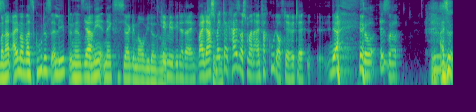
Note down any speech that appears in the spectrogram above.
man, hat einmal was Gutes erlebt und dann so, ja. nee, nächstes Jahr genau wieder so. Gehen wir wieder dahin. Weil da schmeckt der Kaiserschmarrn einfach gut auf der Hütte. Ja. So, ist so. Also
